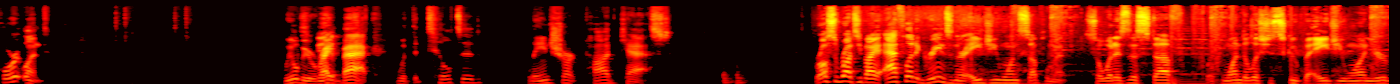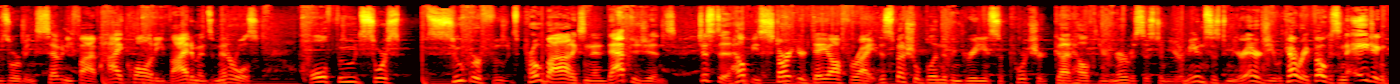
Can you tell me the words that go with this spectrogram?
Portland. We will be right back with the Tilted Land Shark podcast. We're also brought to you by Athletic Greens and their AG1 supplement. So, what is this stuff? With one delicious scoop of AG1, you're absorbing 75 high quality vitamins, minerals, whole food source superfoods, probiotics, and adaptogens just to help you start your day off right. This special blend of ingredients supports your gut health, your nervous system, your immune system, your energy, recovery, focus, and aging.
